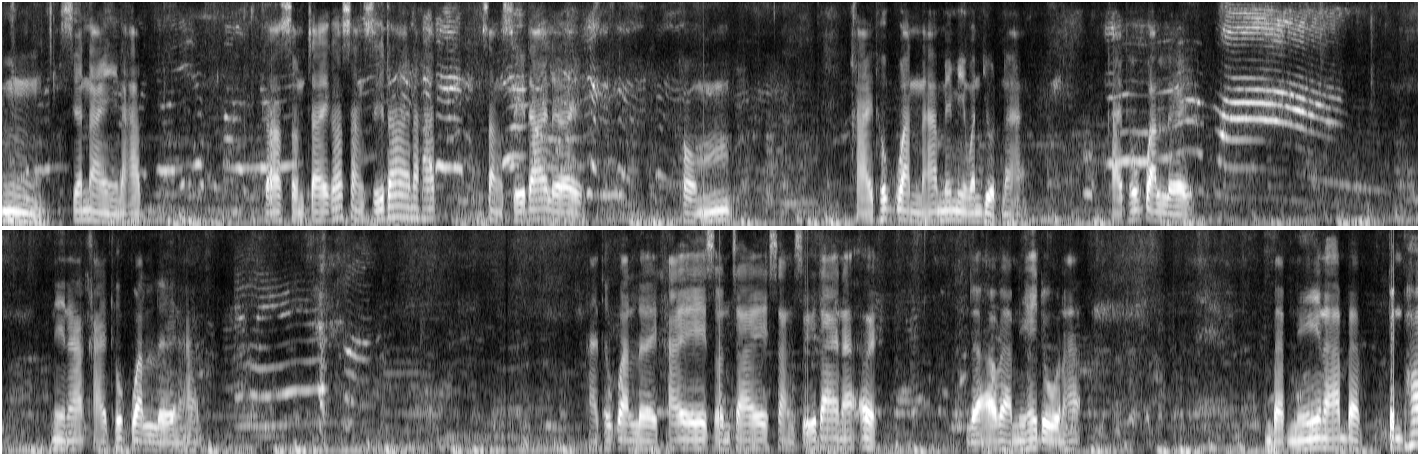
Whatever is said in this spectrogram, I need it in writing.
อืมเสื้อในนะครับ ก็สนใจก็สั่งซื้อได้นะครับ สั่งซื้อได้เลย ผมขายทุกวันนะฮะไม่มีวันหยุดนะฮะขายทุกวันเลย นี่นะขายทุกวันเลยนะครับ ขายทุกวันเลยใครสนใจสั่งซื้อได้นะ เอ้ยเดี๋ยวเอาแบบนี้ให้ดูนะฮะแบบนี้นะครับแบบเป็นผ้า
